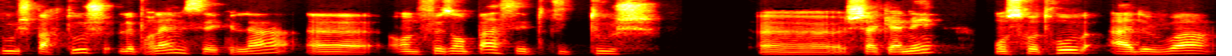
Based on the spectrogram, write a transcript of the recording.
touche par touche. Le problème c'est que là, euh, en ne faisant pas ces petites touches euh, chaque année, on se retrouve à devoir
